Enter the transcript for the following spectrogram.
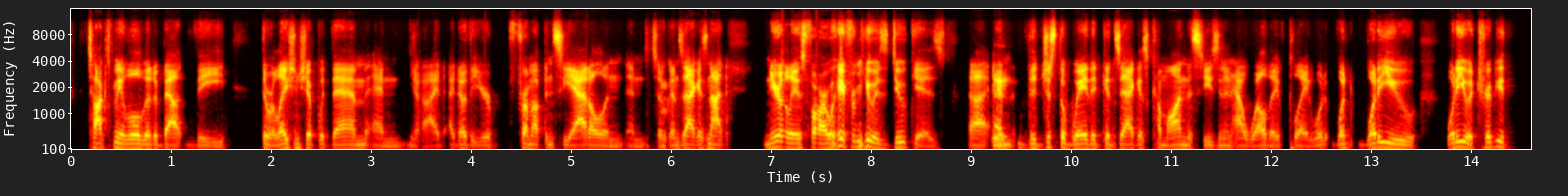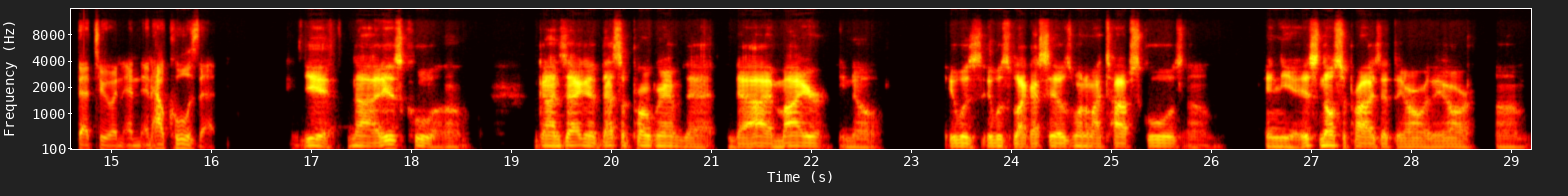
talk to me a little bit about the the relationship with them? And you know, I, I know that you're from up in Seattle, and and so Gonzaga is not nearly as far away from you as Duke is. Uh, and the, just the way that Gonzaga's come on this season and how well they've played. What what what do you what do you attribute that to, and and, and how cool is that? Yeah, nah, it is cool. Um, Gonzaga, that's a program that that I admire. You know, it was it was like I said, it was one of my top schools. Um, and yeah, it's no surprise that they are where they are. Um,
